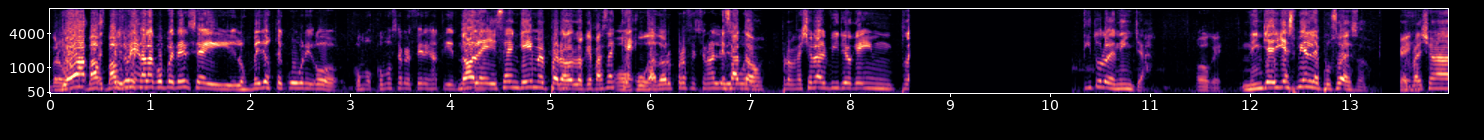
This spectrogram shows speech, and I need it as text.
pero Yo va, va a la competencia y los medios te cubren. o ¿Cómo, cómo se refieren a ti? No, le dicen gamer, pero lo que pasa es o que. jugador profesional de Exacto. Professional Video Game Play. Título de ninja. Ok. Ninja ESPN le puso eso. Professional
